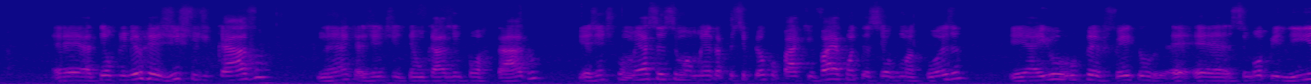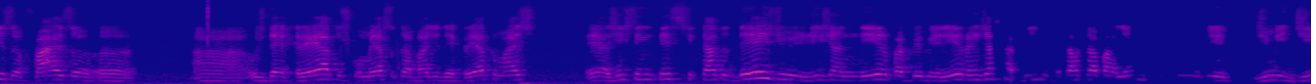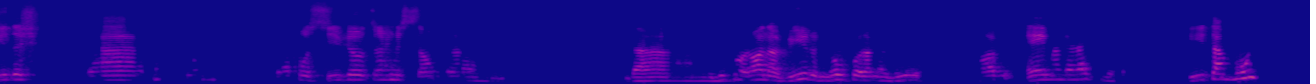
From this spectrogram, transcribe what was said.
é, a ter o primeiro registro de caso, né, que a gente tem um caso importado, e a gente começa esse momento a se preocupar que vai acontecer alguma coisa, e aí o, o prefeito é, é, se mobiliza, faz a, a, a, os decretos, começa o trabalho de decreto, mas é, a gente tem intensificado desde de janeiro para fevereiro, a gente já sabia, já estava trabalhando de, de medidas para a possível transmissão da, da, do coronavírus, novo coronavírus, em Mangaratiba. E está muito,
